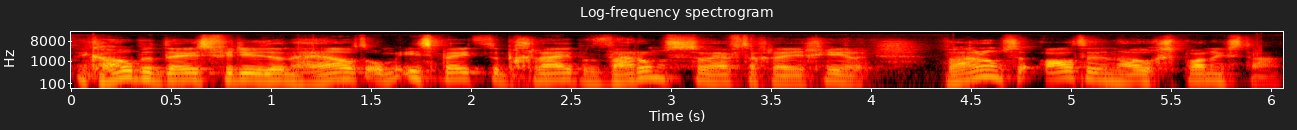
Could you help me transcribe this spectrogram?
Ik hoop dat deze video dan helpt om iets beter te begrijpen waarom ze zo heftig reageren. Waarom ze altijd in hoge spanning staan.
